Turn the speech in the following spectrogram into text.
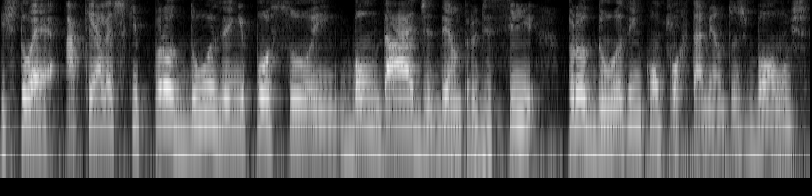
isto é, aquelas que produzem e possuem bondade dentro de si, produzem comportamentos bons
